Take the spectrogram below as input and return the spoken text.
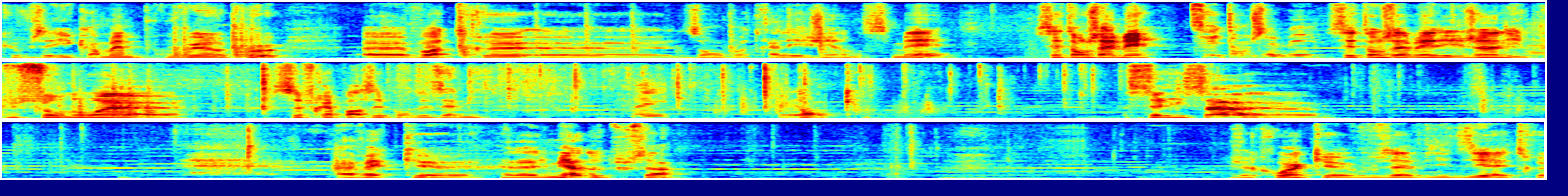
que vous ayez quand même prouvé un peu euh, votre, euh, disons, votre allégeance. Mais sait-on jamais? Sait-on jamais? Sait-on jamais les gens les plus sournois euh, se feraient passer pour des amis? Oui. Donc, Cérissa, euh, avec euh, à la lumière de tout ça, je crois que vous aviez dit être,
